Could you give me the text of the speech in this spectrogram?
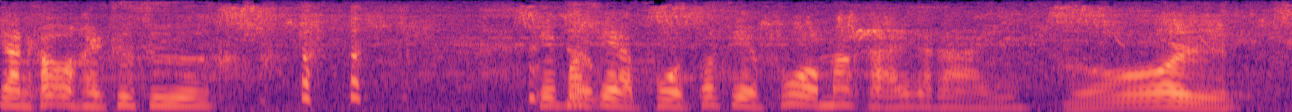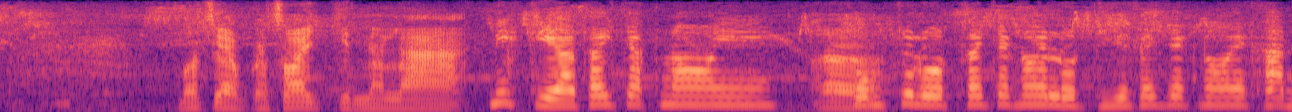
ย่านเขาเอาให้ซื้อๆ เฮ็ดบ่แซ่บโพดบ่แซ่บพวกมาขายก็ได้โอ้ยบ่แซ่บก็ซอยกินนั่นล่ะ มีเกียร์ใส่จักหน่อยเออ ผงชูรสใส่จักหน่อยรสดีใส่จักหน่อยคั่น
